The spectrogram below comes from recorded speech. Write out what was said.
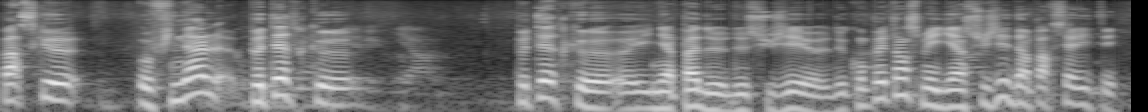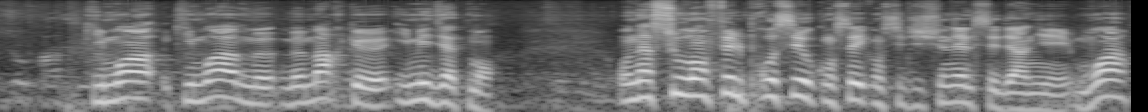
Parce que au final, peut-être que peut-être qu'il n'y a pas de, sujet de compétence, mais il y a un sujet d'impartialité qui, moi, qui, moi me marque immédiatement. On a souvent fait le procès au Conseil constitutionnel ces derniers mois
